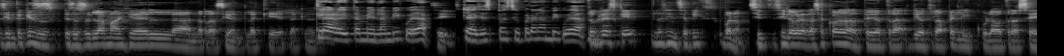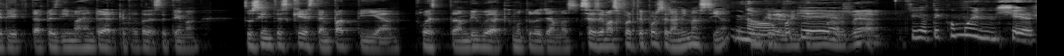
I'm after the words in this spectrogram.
siento que eso es, eso es, la magia de la narración, la que... La que claro, y también la ambigüedad. Sí. Que haya espacio para la ambigüedad. ¿Tú crees que la ciencia ficción, bueno, si, si lograras acordarte de otra, de otra película, otra serie, tal vez de imagen real que trata de este tema, ¿Tú sientes que esta empatía o esta ambigüedad, como tú lo llamas, se hace más fuerte por ser animación? No, porque no es real. Fíjate como en Hair.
